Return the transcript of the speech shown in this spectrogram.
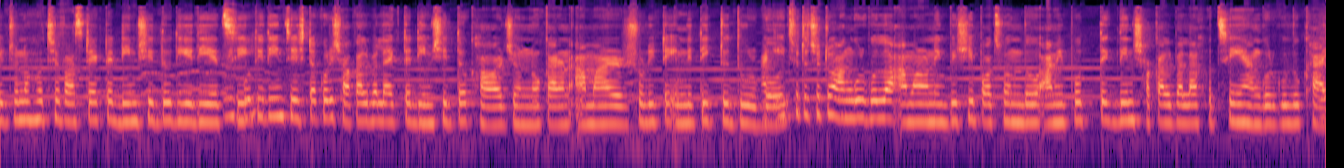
এর জন্য হচ্ছে ফার্স্টে একটা ডিম সিদ্ধ দিয়ে দিয়েছি। প্রতিদিন চেষ্টা করি সকালবেলা একটা ডিম সিদ্ধ খাওয়ার জন্য, কারণ আমার শরীরটা এমনিতে একটু দুর্বল। এই ছোট ছোট আঙ্গুরগুলো আমার অনেক বেশি পছন্দ। আমি প্রত্যেক দিন সকালবেলা হচ্ছে এই আঙ্গুরগুলো খাই।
